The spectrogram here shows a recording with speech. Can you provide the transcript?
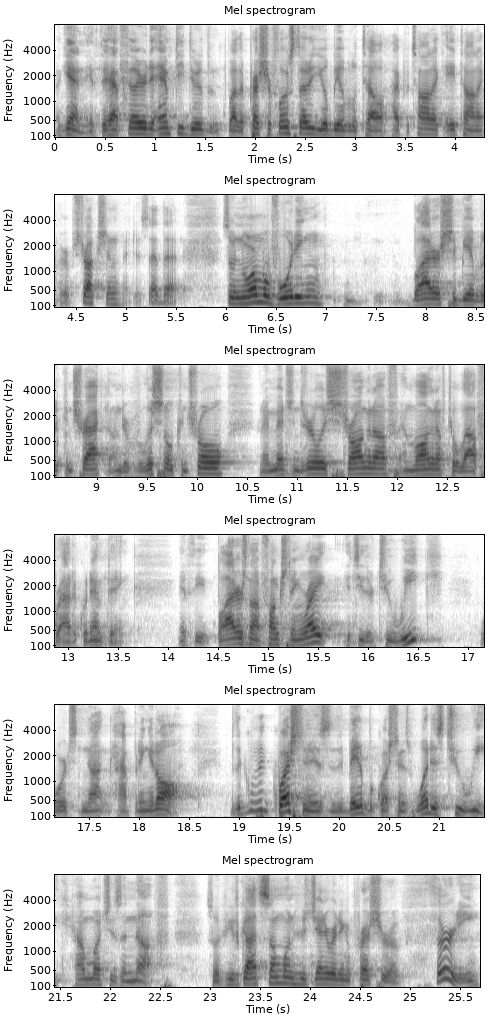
again, if they have failure to empty due to the, by the pressure flow study, you'll be able to tell hypotonic, atonic, or obstruction. I just said that. So normal voiding bladder should be able to contract under volitional control, and I mentioned earlier, strong enough and long enough to allow for adequate emptying. If the bladder's not functioning right, it's either too weak or it's not happening at all. The big question is, the debatable question is, what is too weak? How much is enough? So if you've got someone who's generating a pressure of 30,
